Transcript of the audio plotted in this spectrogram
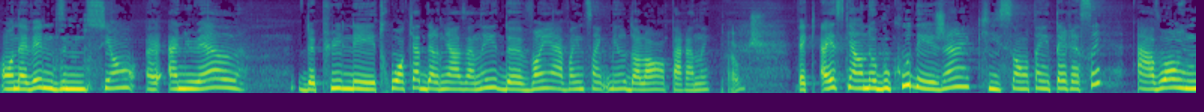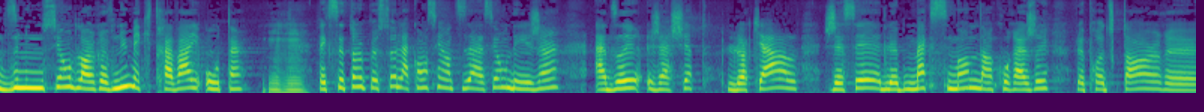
on avait une diminution euh, annuelle depuis les trois, quatre dernières années de 20 à 25 000 par année. Ouch. Fait que est-ce qu'il y en a beaucoup des gens qui sont intéressés à avoir une diminution de leurs revenus, mais qui travaillent autant? Fait que c'est un peu ça, la conscientisation des gens à dire j'achète local, j'essaie le maximum d'encourager le producteur. euh,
